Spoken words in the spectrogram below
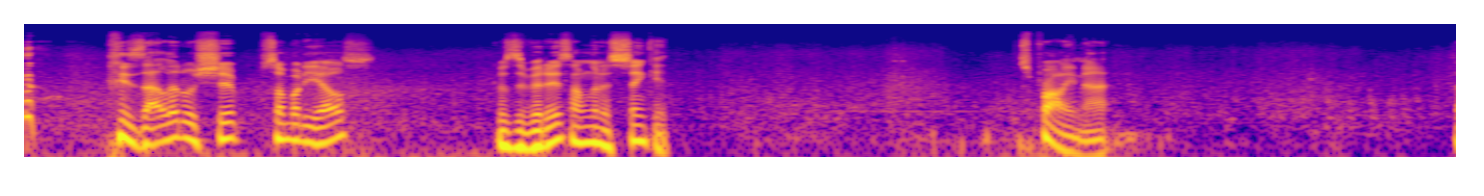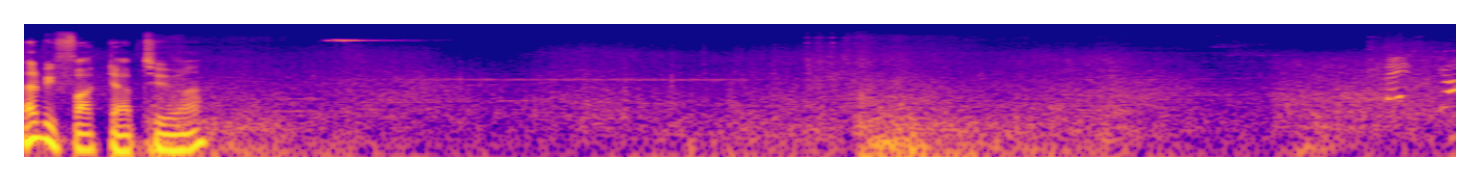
a is that little ship somebody else? Because if it is, I'm gonna sink it. It's probably not. That'd be fucked up too, huh? Let's go!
